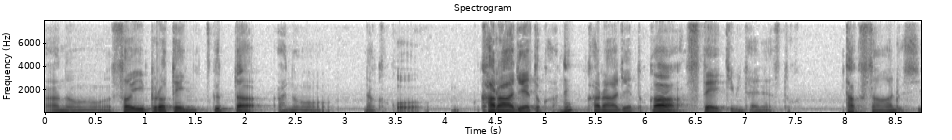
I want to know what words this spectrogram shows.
あのソイプロテインで作ったあのなんかこう唐揚げとかね。唐揚げとかステーキみたいなやつとかたくさんあるし。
